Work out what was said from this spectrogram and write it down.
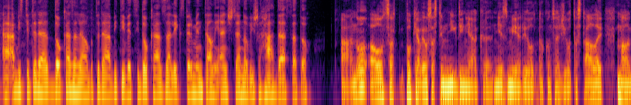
A aby ste teda dokázali, alebo teda aby tie veci dokázali experimentálny Einsteinovi, že ha, dá sa to. Áno, a on sa, pokiaľ viem, sa s tým nikdy nejak nezmieril do konca života. Stále mal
